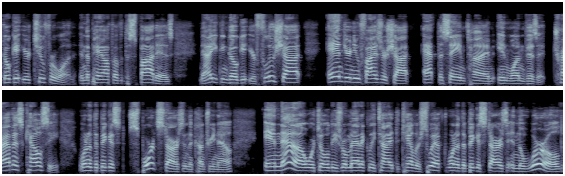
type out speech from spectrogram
Go get your two for one. And the payoff of the spot is now you can go get your flu shot and your new Pfizer shot at the same time in one visit. Travis Kelce, one of the biggest sports stars in the country now. And now we're told he's romantically tied to Taylor Swift, one of the biggest stars in the world.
